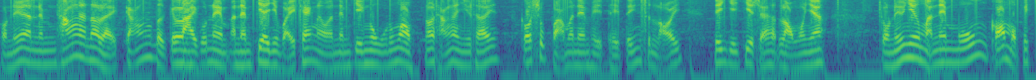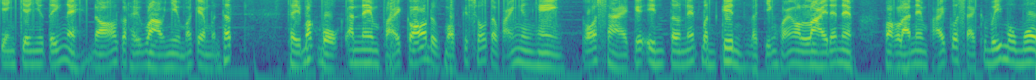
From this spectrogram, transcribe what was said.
còn nếu anh em thắng nó lại cắn từ cái like của anh em. Anh em chơi như vậy khác nào anh em chơi ngu, đúng không? Nói thẳng là như thế. Có xúc phạm anh em thì thì tiến xin lỗi. Tiến chỉ chia sẻ thật lòng thôi nha. Còn nếu như mà anh em muốn có một cái trang chơi như tiến này, đó, có thể vào nhiều mã kèo mình thích. Thì bắt buộc anh em phải có được một cái số tài khoản ngân hàng, có xài cái internet banking là chuyển khoản online đấy anh em, hoặc là anh em phải có xài cái ví momo.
